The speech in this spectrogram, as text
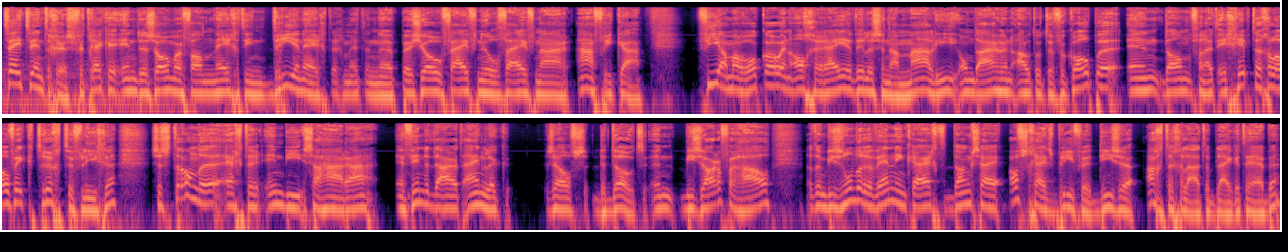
Twee twintigers vertrekken in de zomer van 1993 met een eh, Peugeot 505 naar Afrika. Via Marokko en Algerije willen ze naar Mali om daar hun auto te verkopen en dan vanuit Egypte, geloof ik, terug te vliegen. Ze stranden echter in die Sahara en vinden daar uiteindelijk zelfs de dood. Een bizar verhaal dat een bijzondere wending krijgt dankzij afscheidsbrieven die ze achtergelaten blijken te hebben.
